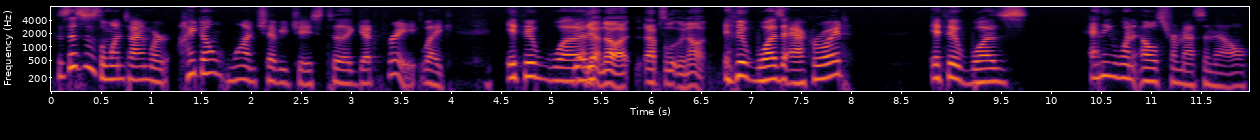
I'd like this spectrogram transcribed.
Because this is the one time where I don't want Chevy Chase to get free. Like, if it was yeah, no, I- absolutely not. if it was Aykroyd, if it was anyone else from SNL,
